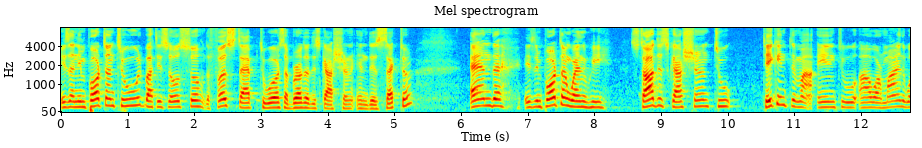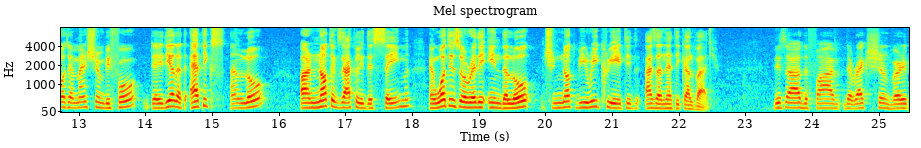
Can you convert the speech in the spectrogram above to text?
is an important tool, but it's also the first step towards a broader discussion in this sector. And uh, it's important when we start discussion to take into, into our mind what I mentioned before, the idea that ethics and law are not exactly the same, and what is already in the law should not be recreated as an ethical value. These are the five direction, very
